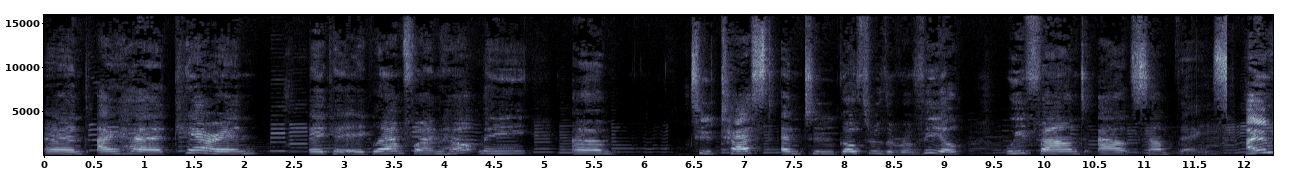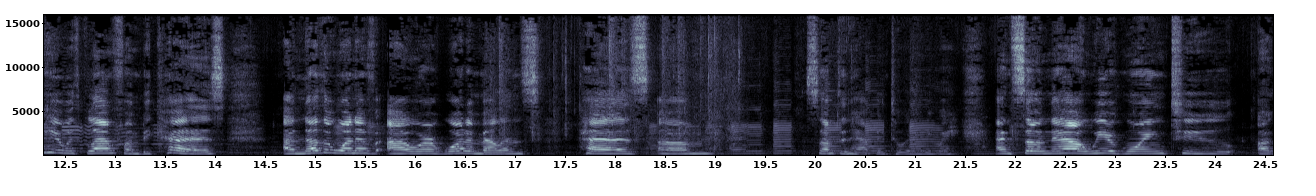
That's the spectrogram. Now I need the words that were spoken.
and I had Karen aka Glamfun help me um, to test and to go through the reveal we found out something. I am here with Glamfun because another one of our watermelons has um, something happened to it anyway. And so now we are going to uh,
